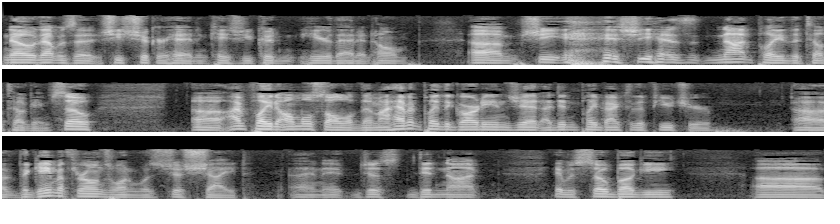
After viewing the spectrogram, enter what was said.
no, that was a. She shook her head in case you couldn't hear that at home. Um, she she has not played the Telltale games. So uh, I've played almost all of them. I haven't played the Guardians yet. I didn't play Back to the Future. Uh, the Game of Thrones one was just shite, and it just did not. It was so buggy. Uh,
